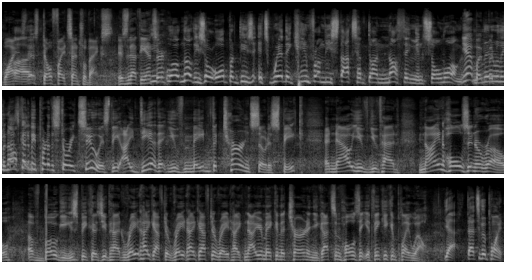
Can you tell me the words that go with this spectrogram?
Why uh, is this? Don't fight central banks. Isn't that the answer? Well, no, these are all, but these it's where they came from. These stocks have done nothing in so long. Yeah, but, literally but, but nothing. that's got to be part of the story too. Is the idea that you've made the turn, so to speak, and now you've you've had nine holes in a row of bogeys because you've had rate hike after rate hike after rate hike. Now you're making the turn, and you got some holes that you think you can play well. Yeah, that's a good point.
